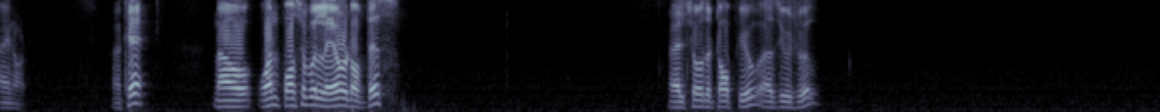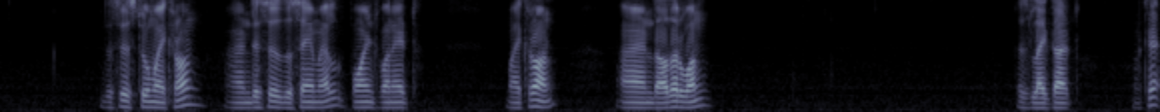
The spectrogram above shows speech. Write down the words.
I naught. Okay. Now, one possible layout of this, I will show the top view as usual. This is 2 micron and this is the same L 0.18 micron and the other one is like that. Okay.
